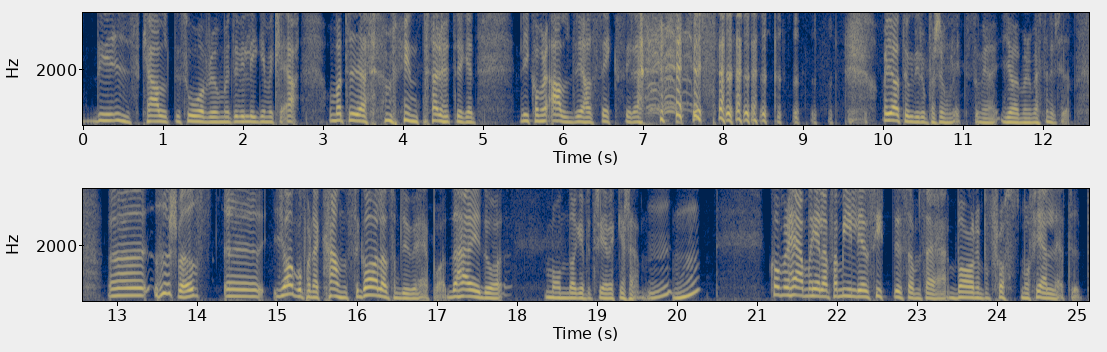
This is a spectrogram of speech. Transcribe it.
det är iskallt i sovrummet och vi ligger med kläder. Ja. Och Mattias myntar uttrycket vi kommer aldrig ha sex i det här huset. och jag tog det då personligt som jag gör med det mesta nu för tiden. Uh, hur som helst, eh, jag går på den här cancergalan som du är på. Det här är då måndagen för tre veckor sedan. Mm. Kommer hem och hela familjen sitter som så här, barnen på Frostmofjället typ.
